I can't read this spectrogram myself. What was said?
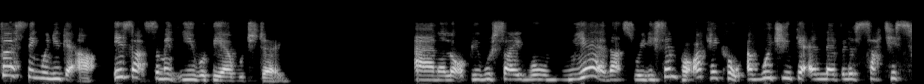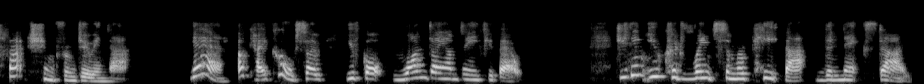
First thing when you get up, is that something you would be able to do? And a lot of people say, well, yeah, that's really simple. Okay, cool. And would you get a level of satisfaction from doing that? Yeah, okay, cool. So you've got one day underneath your belt. Do you think you could rinse and repeat that the next day?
